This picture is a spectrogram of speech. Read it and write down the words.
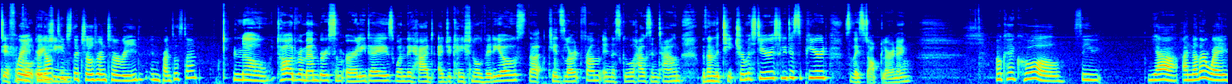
difficult Wait, they regime. don't teach the children to read in Prentisstown? No, Todd remembers some early days when they had educational videos that kids learnt from in a schoolhouse in town, but then the teacher mysteriously disappeared, so they stopped learning. Okay, cool. See, yeah, another way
